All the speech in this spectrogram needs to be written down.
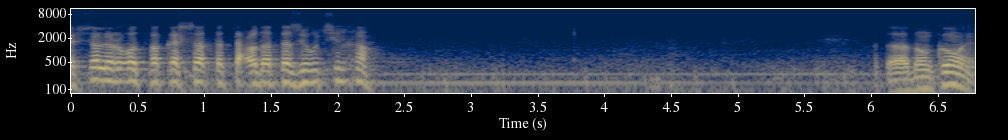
אפשר לראות בבקשה את תעודת הזהות שלך? אתה אדון כהן.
